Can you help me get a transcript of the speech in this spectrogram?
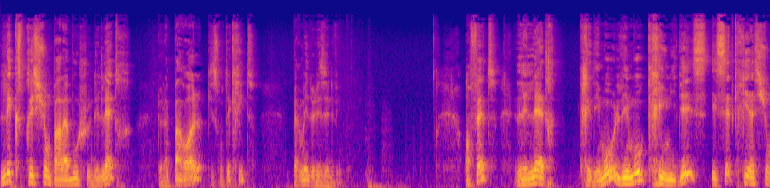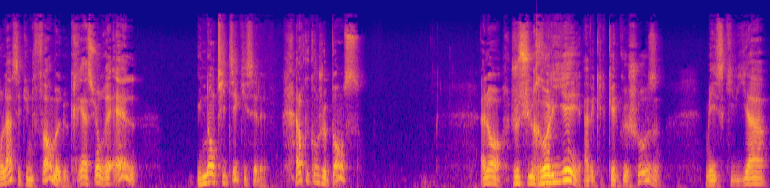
L'expression par la bouche des lettres, de la parole, qui sont écrites, permet de les élever. En fait, les lettres créent des mots, les mots créent une idée, et cette création-là, c'est une forme de création réelle, une entité qui s'élève. Alors que quand je pense, alors je suis relié avec quelque chose, mais ce qu'il y a,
